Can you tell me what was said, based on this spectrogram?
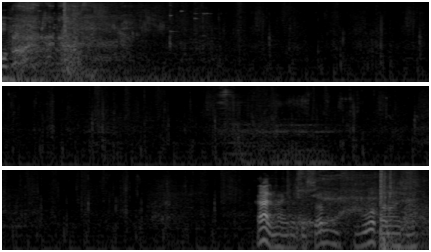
Ali. Caralho, mas a pessoa voa pra longe, né?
